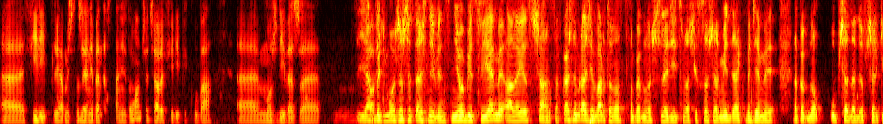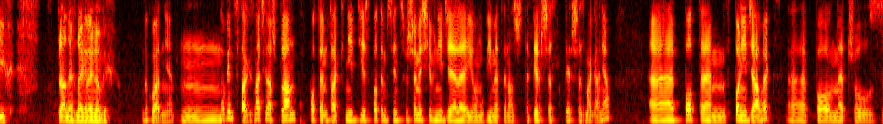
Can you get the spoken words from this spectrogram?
e, Filip, ja myślę, że ja nie będę w stanie dołączyć, ale Filip i Kuba możliwe, że. Ja coś... być może, że też nie, więc nie obiecujemy, ale jest szansa. W każdym razie warto nas na pewno śledzić w naszych social mediach, będziemy na pewno uprzedzać do wszelkich planach nagraniowych. Dokładnie. Mm, no więc tak, znacie nasz plan. Potem tak, nie, jest potem, więc słyszymy się w niedzielę i omówimy te, nasze, te pierwsze, pierwsze zmagania. E, potem w poniedziałek e, po meczu z,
